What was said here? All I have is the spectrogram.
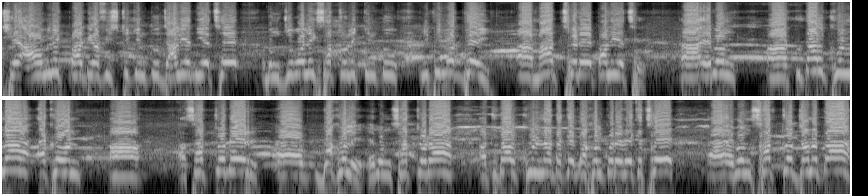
সেই আওয়ামী লীগ পার্টি অফিসটি কিন্তু জ্বালিয়ে দিয়েছে এবং যুবলীগ, ছাত্রলীগ কিন্তু ইতিমধ্যেই মাঠ ছেড়ে পালিয়েছে। এবং টোটাল খুলনা এখন ছাত্রদের দখলে এবং ছাত্ররা টোটাল খুলনাটাকে দখল করে রেখেছে। এবং ছাত্র জনতা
